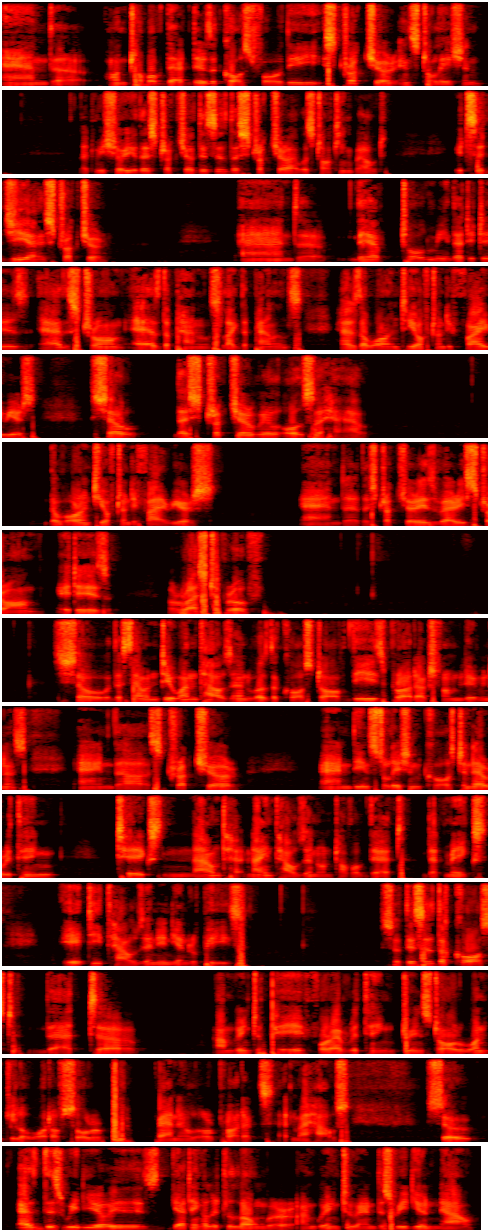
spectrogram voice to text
and uh, on top of that there's a cost for the structure installation. Let me show you the structure. This is the structure I was talking about it's a GI structure and uh, they have told me that it is as strong as the panels like the panels has the warranty of 25 years. So the structure will also have the warranty of 25 years and uh, the structure is very strong. It is rust proof so the 71,000 was the cost of these products from Luminous and the structure and the installation cost and everything takes 9,000 on top of that that makes 80,000 Indian rupees. So this is the cost that uh, I'm going to pay for everything to install one kilowatt of solar panel or products at my house. So as this video is getting a little longer I'm going to end this video now.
